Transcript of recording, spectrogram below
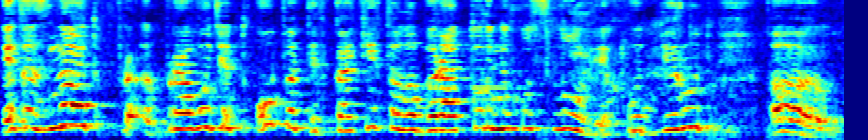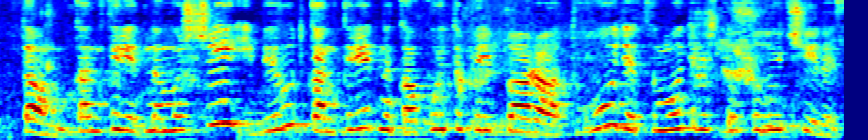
Это знают, проводят опыты в каких-то лабораторных условиях. Вот берут э, там конкретно мышей и берут конкретно какой-то препарат, вводят, смотрят, что получилось.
